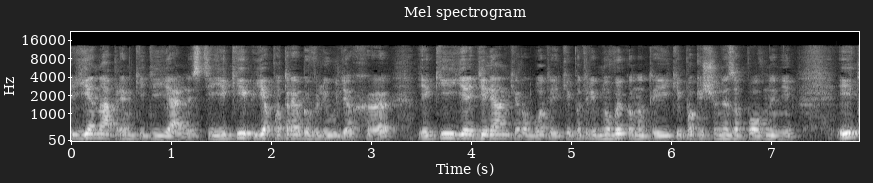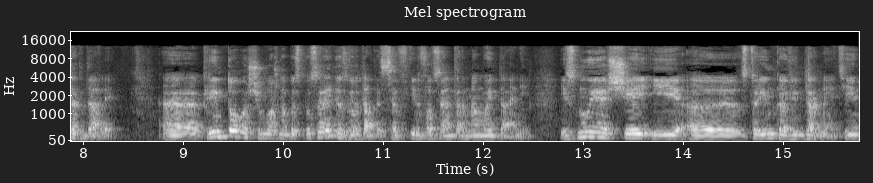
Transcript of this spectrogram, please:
є напрямки діяльності, які є потреби в людях, е, які є ділянки роботи, які потрібно виконати, які поки що не заповнені, і так далі. Е, Крім того, що можна безпосередньо звертатися в інфоцентр на Майдані, існує ще і е, сторінка в інтернеті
